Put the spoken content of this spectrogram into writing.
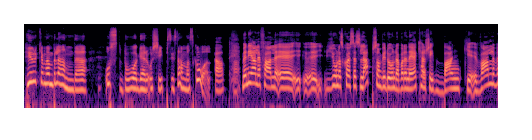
Hur kan man blanda ostbågar och chips i samma skål? Ja. ja. Men i alla fall eh, eh Jonas Sjöstedts lapp som vi då undrar vad den är, kanske i ett bankvalv,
